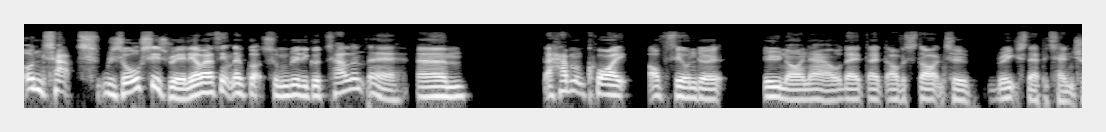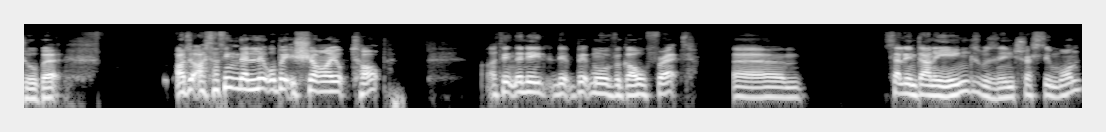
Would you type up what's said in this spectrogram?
untapped resources, really. I, mean, I think they've got some really good talent there. Um, they haven't quite, obviously, under Unai now, they, they're obviously starting to reach their potential, but I, I think they're a little bit shy up top. I think they need a bit more of a goal threat. Um, selling Danny Ings was an interesting one.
